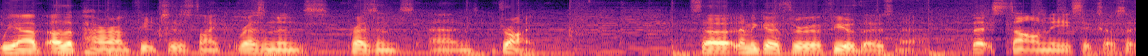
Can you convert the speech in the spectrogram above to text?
We have other power amp features like resonance, presence and drive. So let me go through a few of those now. Let's start on the 6L6.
